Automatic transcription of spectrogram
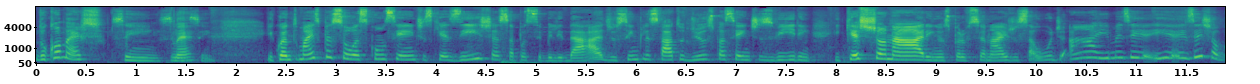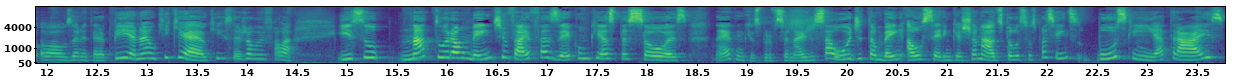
do comércio. Sim, sim, né? sim. E quanto mais pessoas conscientes que existe essa possibilidade, o simples fato de os pacientes virem e questionarem os profissionais de saúde, ah, mas e, e existe a, ozonoterapia, né? O que, que é? O que, que você já ouviu falar? Isso naturalmente vai fazer com que as pessoas, né, com que os profissionais de saúde também, ao serem questionados pelos seus pacientes, busquem ir atrás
